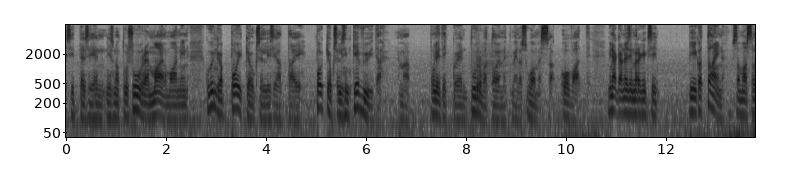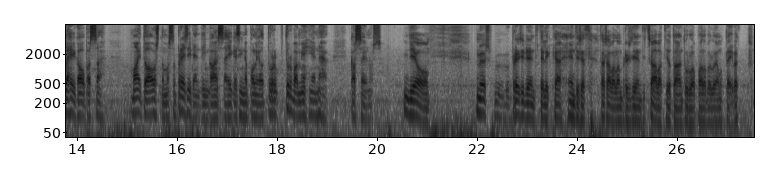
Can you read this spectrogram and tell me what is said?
sitten siihen niin sanottuun suureen maailmaan, niin kuinka poikkeuksellisia tai poikkeuksellisen kevyitä nämä poliitikkojen turvatoimet meillä Suomessa ovat? Minä käyn esimerkiksi viikoittain samassa lähikaupassa maitoa ostamassa presidentin kanssa, eikä siinä paljon tur- turvamiehiä näy kassajonossa. Joo, myös presidentit, eli entiset tasavallan presidentit saavat jotain turvapalveluja, mutta eivät,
